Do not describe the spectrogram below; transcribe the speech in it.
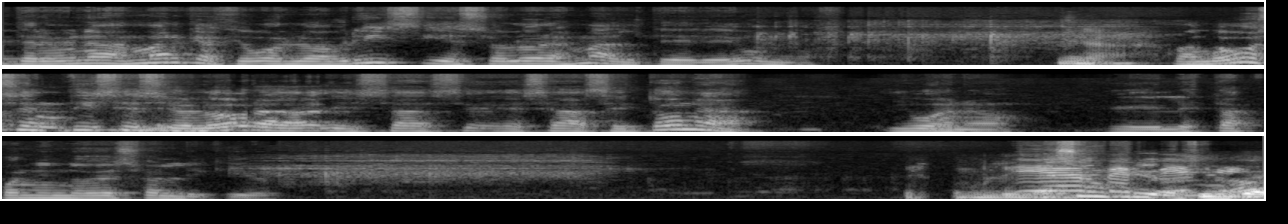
determinadas marcas que vos lo abrís y es olor a esmalte de uno. Cuando vos sentís ese olor a esa, esa acetona, y bueno, eh, le estás poniendo eso al líquido. Es complicado. Chicos,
